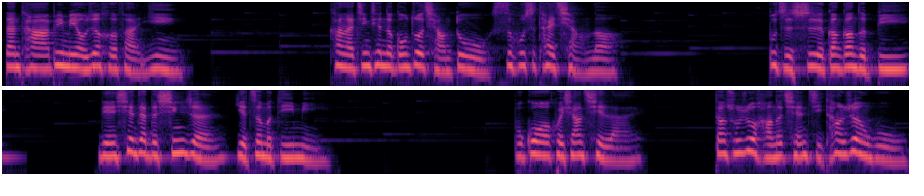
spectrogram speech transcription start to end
但他并没有任何反应。看来今天的工作强度似乎是太强了。不只是刚刚的 B，连现在的新人也这么低迷。不过回想起来，当初入行的前几趟任务，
